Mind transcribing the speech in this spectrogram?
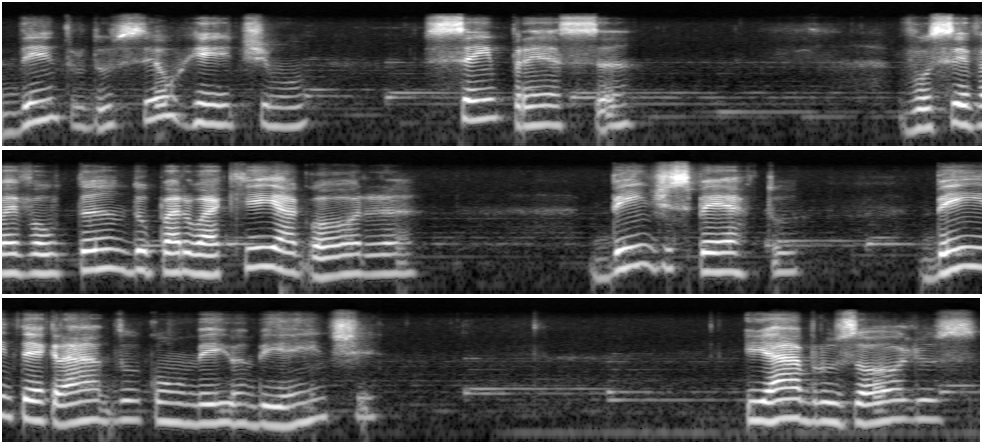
Dentro do seu ritmo, sem pressa, você vai voltando para o aqui e agora, bem desperto, bem integrado com o meio ambiente, e abra os olhos,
